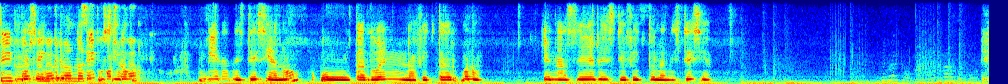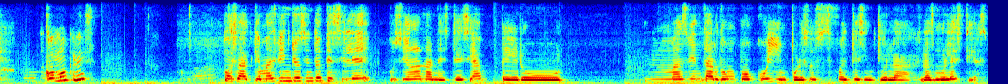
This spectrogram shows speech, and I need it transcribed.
Sí, por si creo no le pusieron bien anestesia, ¿no? O tardó en afectar, bueno, en hacer este efecto la anestesia. ¿Cómo crees? O sea, que más bien yo siento que sí le pusieron anestesia, pero más bien tardó un poco y por eso fue que sintió la, las molestias.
